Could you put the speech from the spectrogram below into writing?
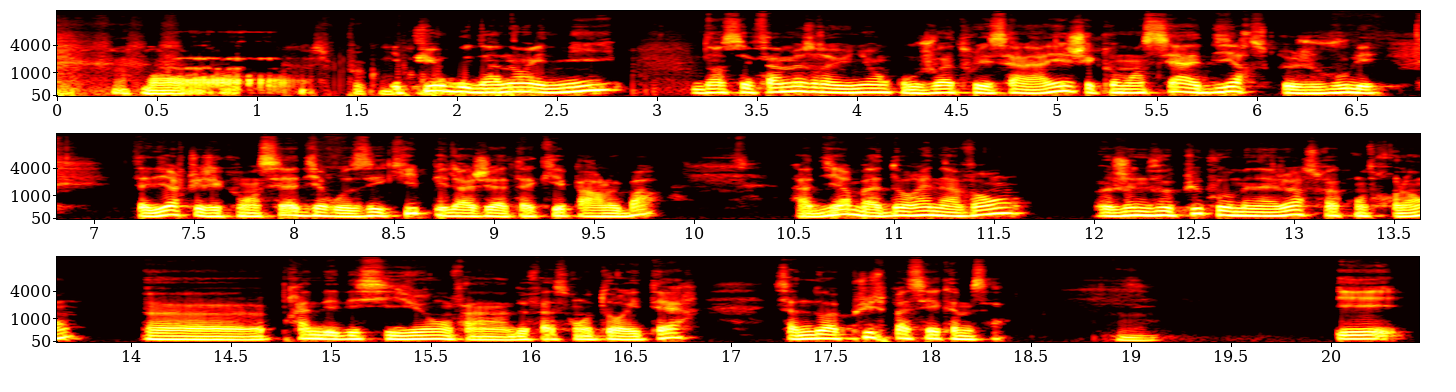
Et puis au bout d'un an et demi, dans ces fameuses réunions où je vois tous les salariés, j'ai commencé à dire ce que je voulais. C'est-à-dire que j'ai commencé à dire aux équipes, et là j'ai attaqué par le bas, à dire bah, dorénavant, je ne veux plus que vos managers soient contrôlants, euh, prennent des décisions enfin, de façon autoritaire. Ça ne doit plus se passer comme ça. Hmm. Et,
